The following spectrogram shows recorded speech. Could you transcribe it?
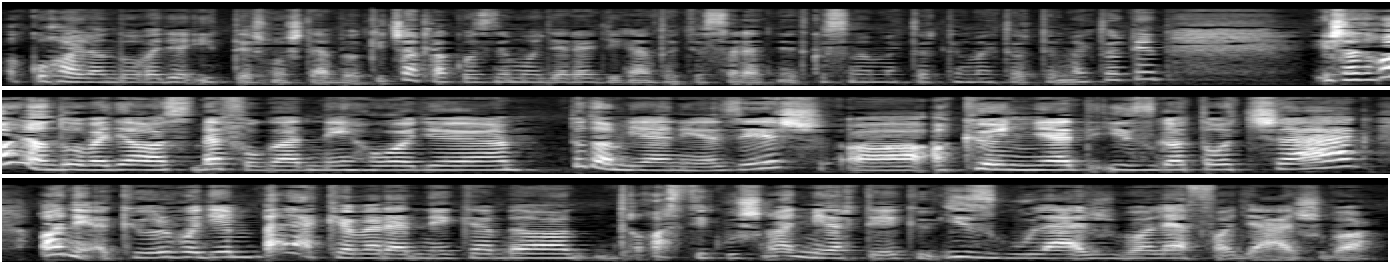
akkor hajlandó vagy-e itt és most ebből kicsatlakozni, mondja erre egy igent, hogyha szeretnéd, köszönöm, megtörtént, megtörtént, megtörtént. És hát hajlandó vagy -e azt befogadni, hogy tudom milyen érzés, a, a könnyed izgatottság, anélkül, hogy én belekeverednék ebbe a drasztikus, nagymértékű izgulásba, lefagyásba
